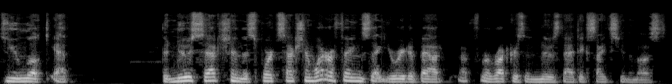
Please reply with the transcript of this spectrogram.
do you look at the news section, the sports section? What are things that you read about for Rutgers in the news that excites you the most?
